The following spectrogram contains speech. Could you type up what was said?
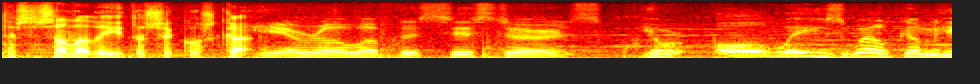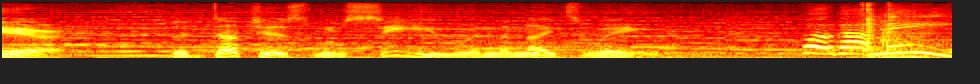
tässä salaliitossa, koska... Hero of the sisters, you're always welcome here. The Duchess will see you in the Night's Wing. What about me?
